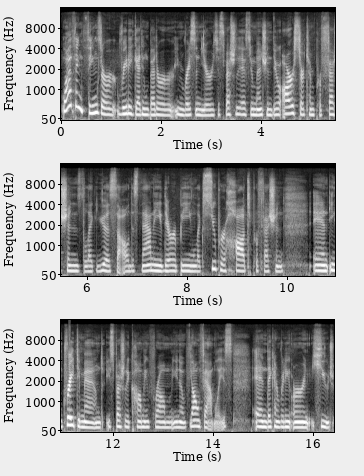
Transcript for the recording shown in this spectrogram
Well, I think things are really getting better in recent years, especially as you mentioned, there are certain professions like Yuesao, this nanny, they're being like super hot profession and in great demand, especially coming from, you know, young families. And they can really earn huge,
